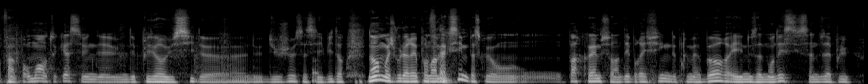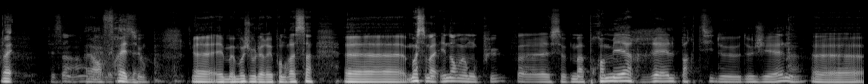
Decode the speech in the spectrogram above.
enfin pour moi en tout cas, c'est une, des- une des plus réussies de- de- du jeu, ça c'est évident. Non, moi je voulais répondre à Maxime parce qu'on on part quand même sur un débriefing de prime abord et il nous a demandé si ça nous a plu. Ouais. C'est ça. hein, Alors, Fred. Euh, et ben, moi je voulais répondre à ça. Euh, moi ça m'a énormément plu. Enfin, c'est ma première réelle partie de, de GN. euh,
